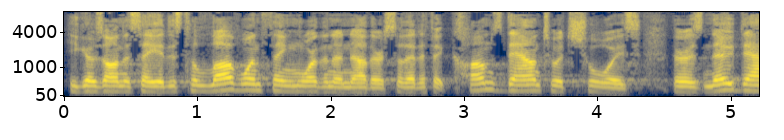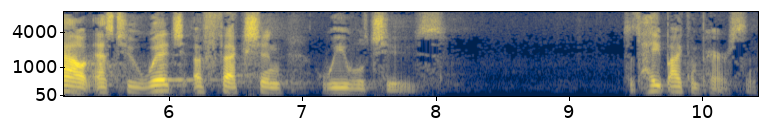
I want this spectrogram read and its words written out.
He goes on to say, it is to love one thing more than another, so that if it comes down to a choice, there is no doubt as to which affection we will choose. It's hate by comparison.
